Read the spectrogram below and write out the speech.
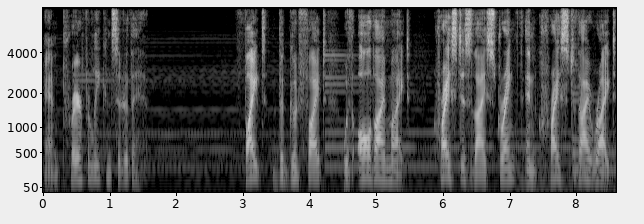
And prayerfully consider the hymn. Fight the good fight with all thy might. Christ is thy strength and Christ thy right.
